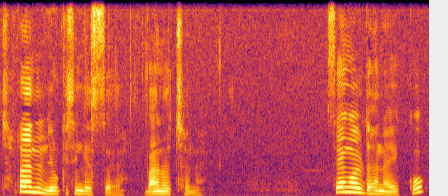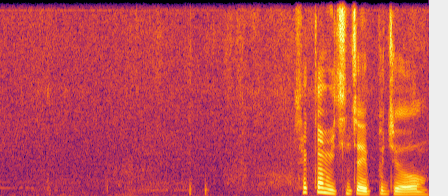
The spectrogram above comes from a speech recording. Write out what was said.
철화는 이렇게 생겼어요. 15,000원. 생얼도 하나 있고. 색감이 진짜 예쁘죠.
